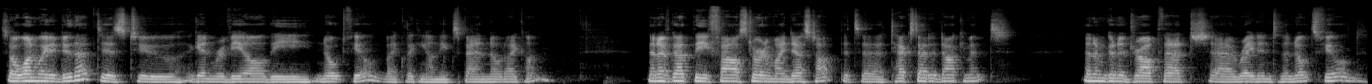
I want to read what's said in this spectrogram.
So one way to do that is to, again, reveal the note field by clicking on the expand note icon. Then I've got the file stored on my desktop. It's a text edit document. Then I'm going to drop that uh, right into the notes field.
